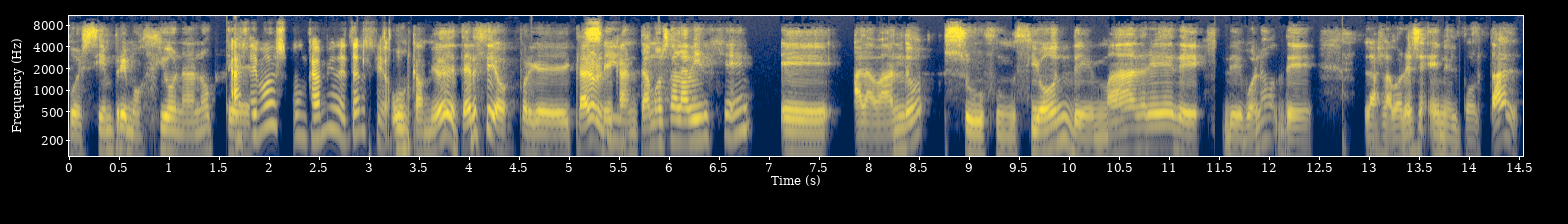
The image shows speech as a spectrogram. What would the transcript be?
pues siempre emociona, ¿no? Hacemos un cambio de tercio. Un cambio de tercio, porque claro, le cantamos a la Virgen eh, alabando su función de madre, de, de, bueno, de las labores en el portal.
